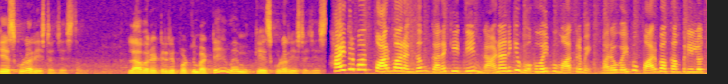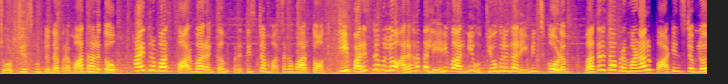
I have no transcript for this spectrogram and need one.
కేసు కూడా రిజిస్టర్ చేస్తాము లాబొరేటరీ రిపోర్ట్ని బట్టి మేము కేసు కూడా రిజిస్టర్ చేస్తాం. హైదరాబాద్ ఫార్మా రంగం ఘనకీర్తి నాణానికి ఒకవైపు మాత్రమే మరోవైపు ఫార్మా కంపెనీలో చోటు చేసుకుంటున్న ప్రమాదాలతో హైదరాబాద్ ఫార్మా రంగం ప్రతిష్ట మసకబారుతోంది. ఈ పరిశ్రమలో అర్హత లేని వారిని ఉద్యోగులుగా నియమించుకోవడం భద్రతా ప్రమాణాలు పాటించడంలో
